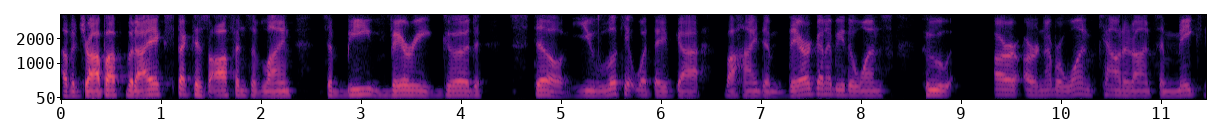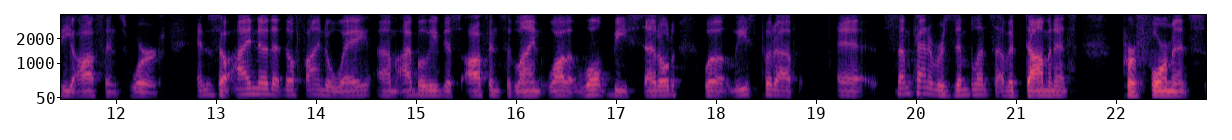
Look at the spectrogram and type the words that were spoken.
of a drop off? But I expect this offensive line to be very good still. You look at what they've got behind them; they're going to be the ones who are, are number one counted on to make the offense work. And so I know that they'll find a way. Um, I believe this offensive line, while it won't be settled, will at least put up uh, some kind of resemblance of a dominant performance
